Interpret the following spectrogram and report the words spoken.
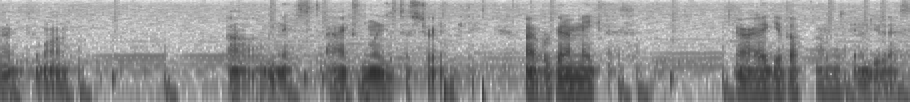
Alright, come on. Oh, missed. I accidentally just destroyed everything. Alright, we're gonna make this. Alright, I give up. I'm not gonna do this.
